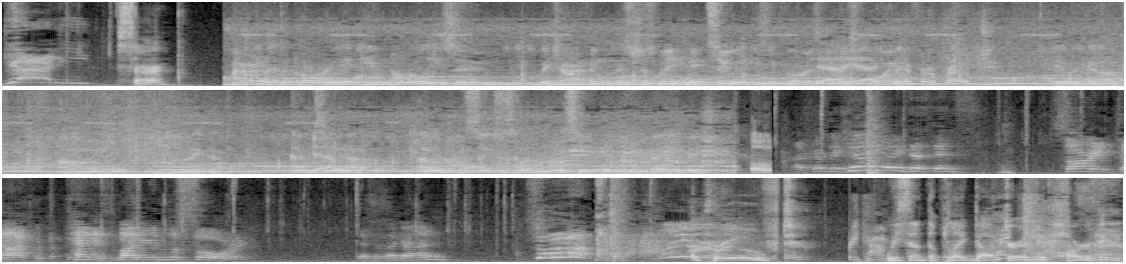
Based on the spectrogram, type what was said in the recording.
gotti. Sir? Apparently they're calling it the Anomaly Zoo, which I think is just making it too easy for us. Yeah, at this yeah. point. Clear for approach. Here we go. Oh my god. MTF, L96 has had a massive ugly baby. I've come to kill you in existence. Sorry, Doc, but the pen is muddier than the sword. This is a gun. Sword up! Approved. We sent the plague doctor in with Harvey.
